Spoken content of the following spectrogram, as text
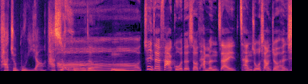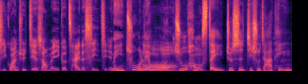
它就不一样，它是活的。哦、嗯，所以你在法国的时候，他们在餐桌上就很习惯去介绍每一个菜的细节。没错，连我住 homestay 就是寄宿家庭。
